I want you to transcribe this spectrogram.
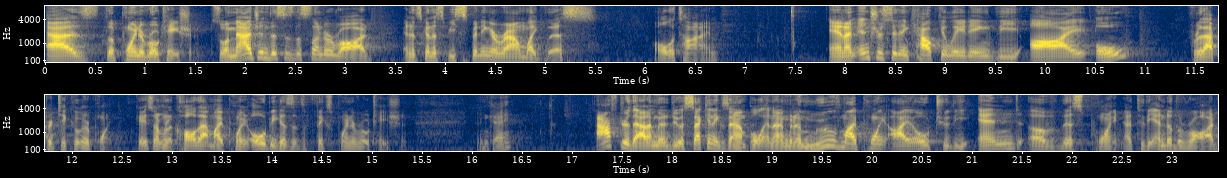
as the point of rotation. So imagine this is the slender rod, and it's going to be spinning around like this all the time. And I'm interested in calculating the I-O for that particular point. Okay, so I'm going to call that my point O because it's a fixed point of rotation. Okay? After that, I'm going to do a second example, and I'm going to move my point IO to the end of this point, uh, to the end of the rod,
